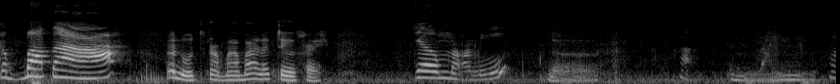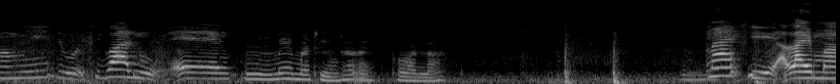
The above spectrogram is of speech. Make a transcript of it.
กับป้าป๋า แล้วหนูกลับมาบ้านแล้วเจอใคร เจอหมามิเหรอค่ะอืมหมามิอยู่ที่บ้านหนูเองอืมแม่มาถึงเท่าไหร่ก่อนเหรออืมแม่ขี่อะไรมา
